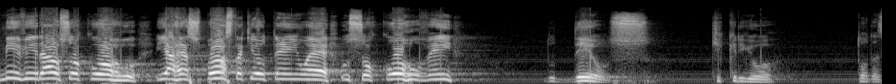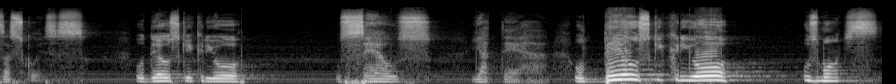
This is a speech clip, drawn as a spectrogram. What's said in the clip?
me virá o socorro? E a resposta que eu tenho é: o socorro vem do Deus que criou todas as coisas. O Deus que criou os céus e a terra. O Deus que criou os montes.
